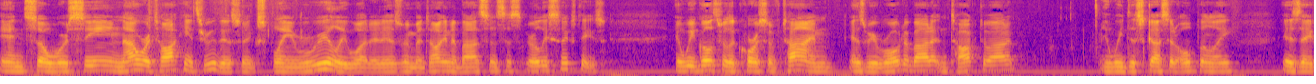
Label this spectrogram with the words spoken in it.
And so we're seeing now we're talking through this and explain really what it is we've been talking about since the early 60s. And we go through the course of time as we wrote about it and talked about it, and we discuss it openly. Is they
